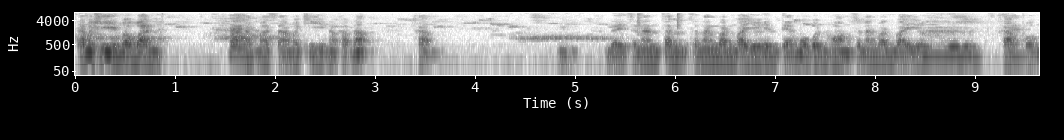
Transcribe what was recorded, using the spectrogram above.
สามัคคีมาวันค่ะครับมาสามัคคีเนาะครับเนาะครับอืมได้สนันสันสนันหวันไหวอยู่เห็นแต่โมคนห้องสนันหวันไหวอยู่ ครับ ผม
